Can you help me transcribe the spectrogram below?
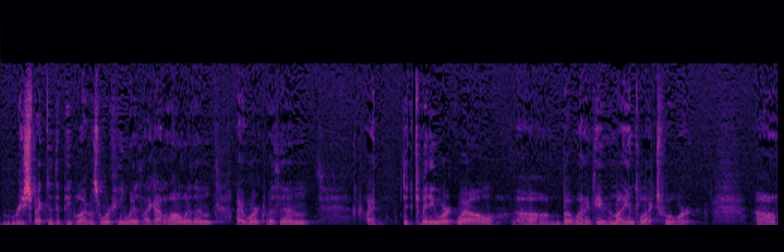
respected the people I was working with. I got along with them. I worked with them. I did committee work well. Um, but when it came to my intellectual work, uh,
